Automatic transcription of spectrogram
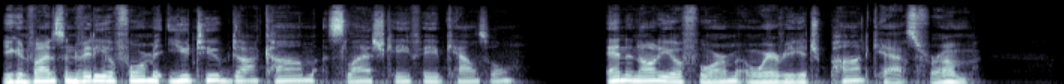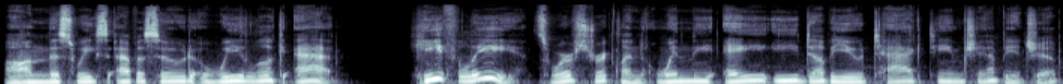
you can find us in video form at youtube.com slash kayfabe kouncil and in audio form wherever you get your podcasts from. On this week's episode, we look at Keith Lee and Swerve Strickland win the AEW Tag Team Championship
